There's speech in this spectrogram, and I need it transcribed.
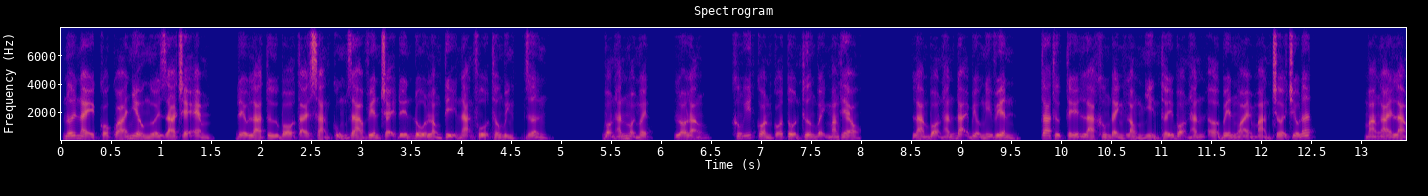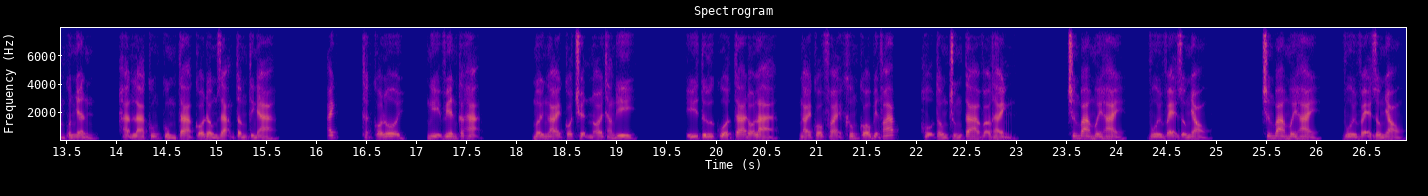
nơi này có quá nhiều người già trẻ em, đều là từ bỏ tài sản cùng gia viên chạy đến đổ lòng tị nạn phổ thông bình dân. Bọn hắn mọi mệt, lo lắng, không ít còn có tổn thương bệnh mang theo làm bọn hắn đại biểu nghị viên, ta thực tế là không đành lòng nhìn thấy bọn hắn ở bên ngoài màn trời chiếu đất. Mà ngài làm quân nhân, hẳn là cũng cùng ta có đồng dạng tâm tình a. Ách, thật có lỗi, nghị viên các hạ. Mời ngài có chuyện nói thẳng đi. Ý tứ của ta đó là, ngài có phải không có biện pháp, hộ tống chúng ta vào thành? Chương ba mươi hai, vui vẻ giống nhau. Chương ba mươi hai, vui vẻ giống nhau.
